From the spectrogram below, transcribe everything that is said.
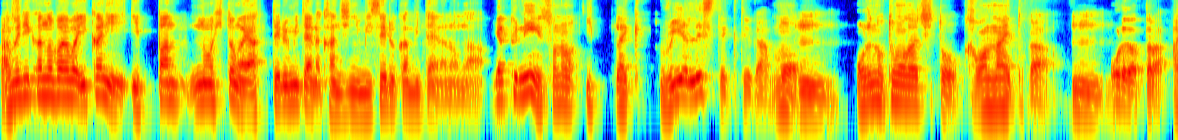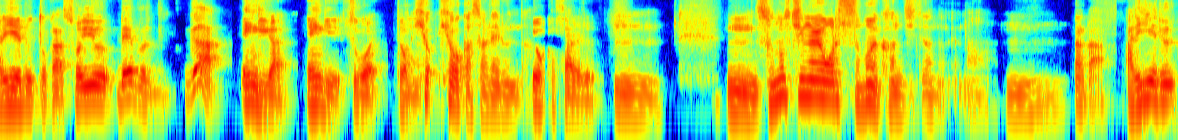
アメリカの場合はいかに一般の人がやってるみたいな感じに見せるかみたいなのが。逆に、その、い like, realistic っていうか、もう、うん。俺の友達と変わんないとか、うん。俺だったらあり得るとか、そういうレベルが演技が、演技すごいと思う。評価されるんだ。評価される。うん。うん、その違いを俺すごい感じてたんだよな。うん。なんか、あり得る、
